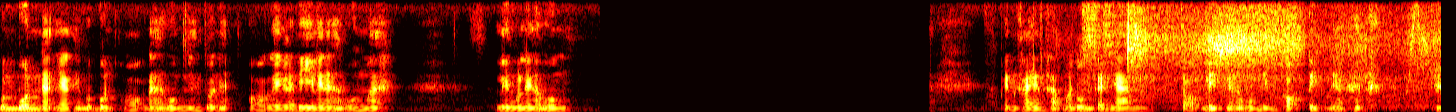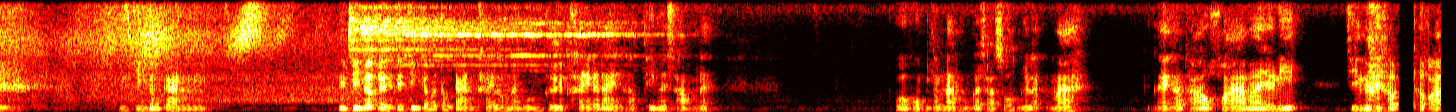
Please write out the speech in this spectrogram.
บนบนน่ะ อยากให้บนบนออกนะครับผมอย่างตัวเนี้ยออกเลยก็ดีเลยนะครับผมมาเรียงหมดเลยครับผม เป็นใครกันครับมาลุ้นกันอย่างเจาะลึกนะครับผมอย่างเกาะติดเนี่ยจริงๆต้องการ จริงๆก็เออจริงๆก็ไม่ต้องการใครหรอกนะผมคือใครก็ได้ครับที่ไม่ซ้ำนะเพราะว่าผมตำนานผมก็สะสมอยู่แล้วมา ไงครับเท้าขวามาอย่างนี้ จริงด้วยครับเท้าขวา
